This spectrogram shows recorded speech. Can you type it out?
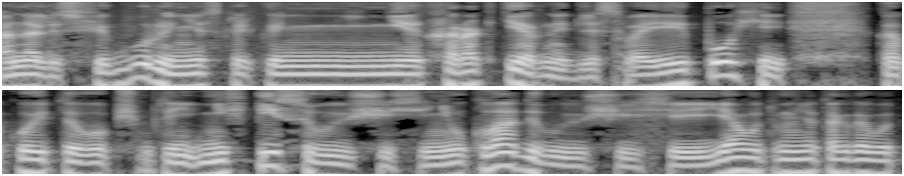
анализ фигуры, несколько не характерный для своей эпохи, какой-то, в общем-то, не вписывающийся, не укладывающийся. И я вот, у меня тогда вот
